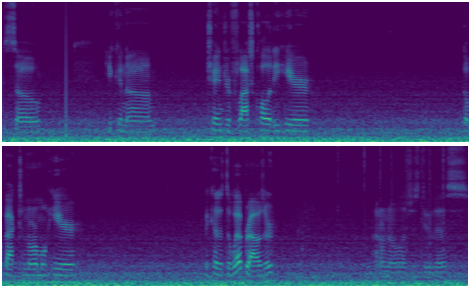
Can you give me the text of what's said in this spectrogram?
So you can um, change your flash quality here, go back to normal here. Because it's a web browser, I don't know, let's just do this.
